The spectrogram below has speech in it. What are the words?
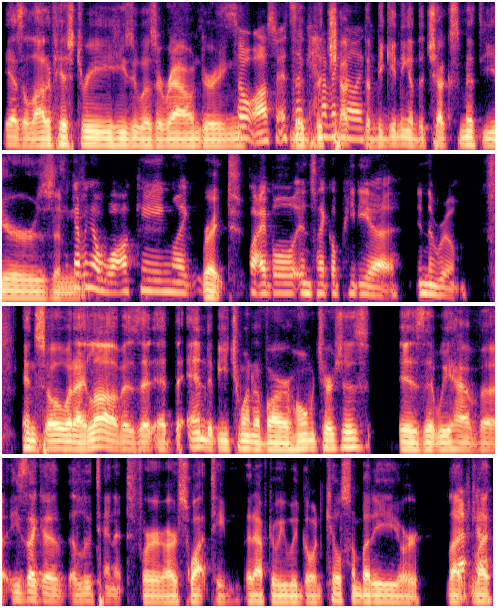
he has a lot of history. He was around during So awesome. It's the, like the having Chuck, a, like, the beginning of the Chuck Smith years and like having a walking like right. Bible encyclopedia in the room. And so what I love is that at the end of each one of our home churches is that we have uh, he's like a, a lieutenant for our SWAT team. That after we would go and kill somebody or light, light,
